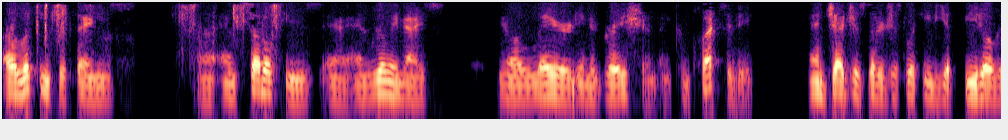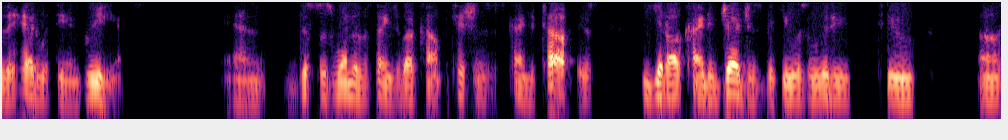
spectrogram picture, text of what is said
are looking for things uh, and subtleties and, and really nice, you know, layered integration and complexity, and judges that are just looking to get beat over the head with the ingredients. And this is one of the things about competitions that's kind of tough is you get all kind of judges. Vicki was alluding to uh,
